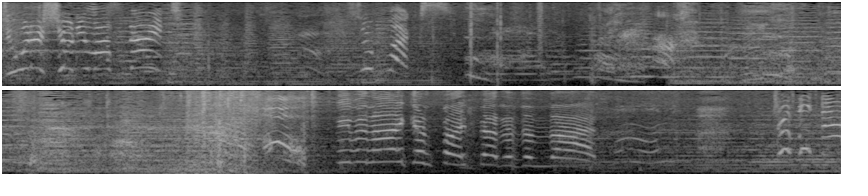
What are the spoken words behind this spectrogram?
Do what I showed you last night! Suplex! oh, even I can fight better than that. Triple backflip!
